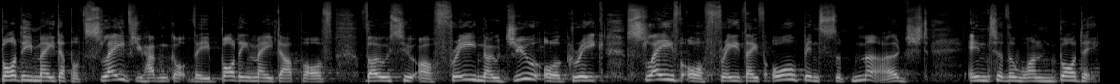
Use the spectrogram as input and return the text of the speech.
body made up of slaves, you haven't got the body made up of those who are free. No Jew or Greek, slave or free, they've all been submerged into the one body.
